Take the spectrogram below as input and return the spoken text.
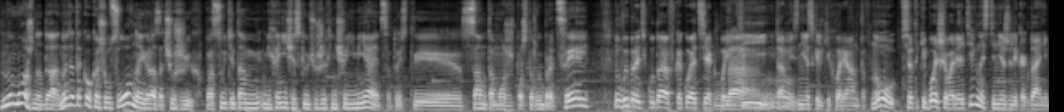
Ну, можно, да. Но это такое, конечно, условная игра за чужих. По сути, там механически у чужих ничего не меняется. То есть ты сам там можешь просто выбрать цель. Ну, выбрать, куда, в какой отсек пойти, Да, и ну- там из нескольких вариантов. Ну, все-таки больше вариативности, нежели когда они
